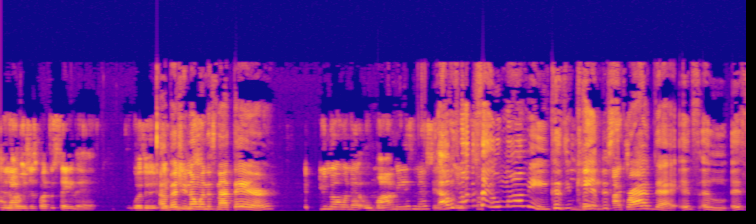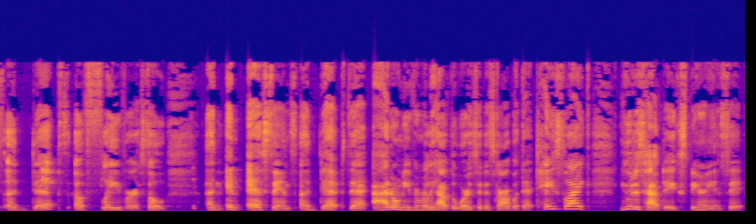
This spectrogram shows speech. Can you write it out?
And I was just about to say that. Whether I bet you know when it's not there. You know when that umami is missing. I was about to say umami because you can't yeah, describe that. It's a it's a depth yeah. of flavor. So, an an essence, a depth that I don't even really have the words to describe what that tastes like. You just have to experience it.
